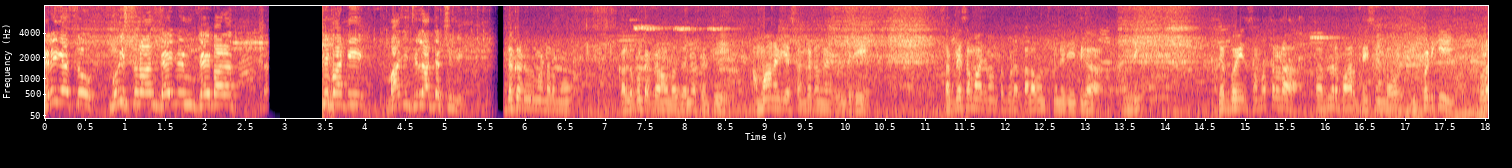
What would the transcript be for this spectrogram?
తెలియజేస్తూ ముగిస్తున్నాను జై భీమ్ జై భారత్. పార్టీ మాజీ జిల్లా అధ్యక్షుడి పెద్దకడూరు మండలము కల్లుకుంట గ్రామంలో జరిగినటువంటి అమానవీయ సంఘటన అనేటువంటిది సభ్య సమాజం అంతా కూడా తల ఉంచుకునే రీతిగా ఉంది. డెబ్బై ఐదు సంవత్సరాల స్వతంత్ర భారతదేశంలో ఇప్పటికీ కుల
